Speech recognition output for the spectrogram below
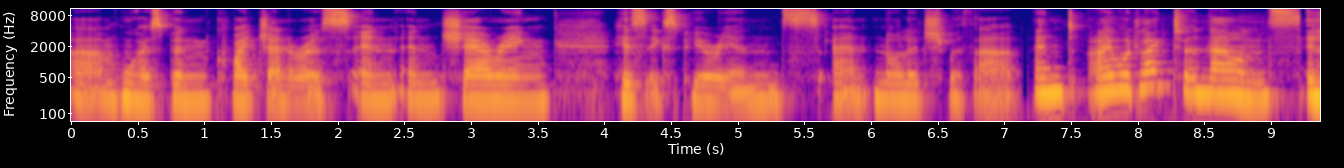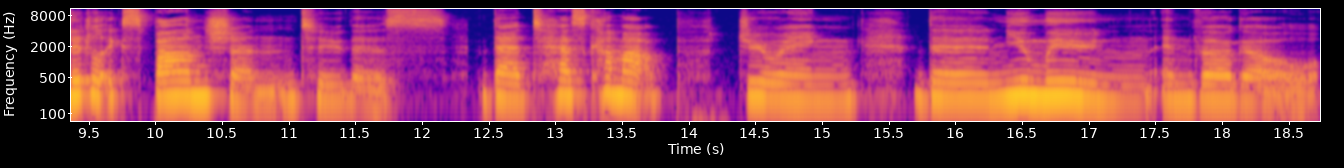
um, who has been quite generous in in sharing his experience and knowledge with that. And I would like to announce a little expansion to this that has come up during the new moon in Virgo.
